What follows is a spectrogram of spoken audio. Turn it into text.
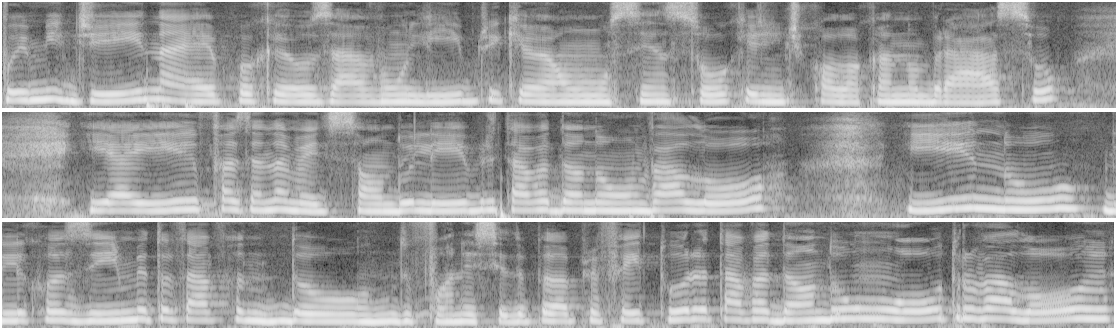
Fui medir, na época eu usava um Libre, que é um sensor que a gente coloca no braço. E aí, fazendo a medição do Libre, estava dando um valor e no glicosímetro tava do, do fornecido pela prefeitura estava dando um outro valor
